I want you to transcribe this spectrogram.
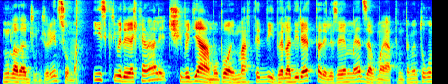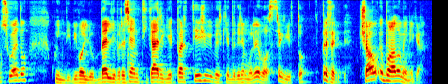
nulla da aggiungere. Insomma, iscrivetevi al canale, ci vediamo poi martedì per la diretta delle 6 e mezza, ormai appuntamento consueto, quindi vi voglio belli presenti, carichi e partecipi perché vedremo le vostre cripto preferite. Ciao e buona domenica!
